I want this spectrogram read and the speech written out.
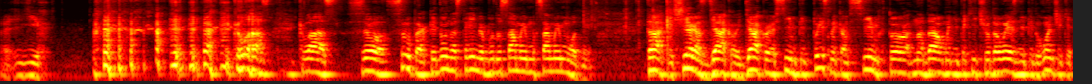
е, їх. клас, клас. Все, супер. Піду на стрімі, буду самий, самий модний. Так, і ще раз дякую. Дякую всім підписникам, всім, хто надав мені такі чудовезні підгончики.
